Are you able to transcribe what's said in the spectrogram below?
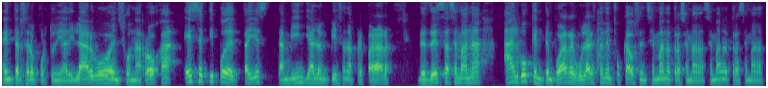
en tercera oportunidad y largo, en zona roja. Ese tipo de detalles también ya lo empiezan a preparar desde esta semana, algo que en temporada regular están enfocados en semana tras semana, semana tras semana,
